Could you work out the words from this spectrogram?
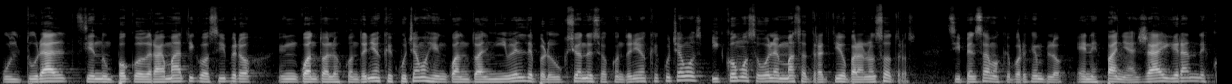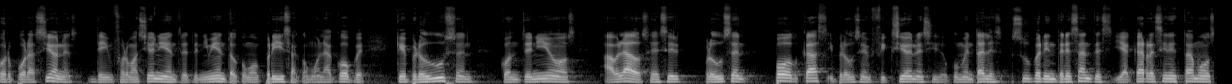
cultural, siendo un poco dramático, sí, pero en cuanto a los contenidos que escuchamos y en cuanto al nivel de producción de esos contenidos que escuchamos y cómo se vuelven más atractivos para nosotros. Si pensamos que, por ejemplo, en España ya hay grandes corporaciones de información y entretenimiento como Prisa, como la COPE, que producen contenidos hablados, es decir, producen podcasts y producen ficciones y documentales súper interesantes y acá recién estamos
